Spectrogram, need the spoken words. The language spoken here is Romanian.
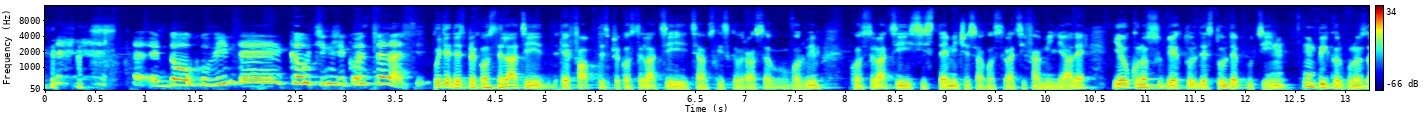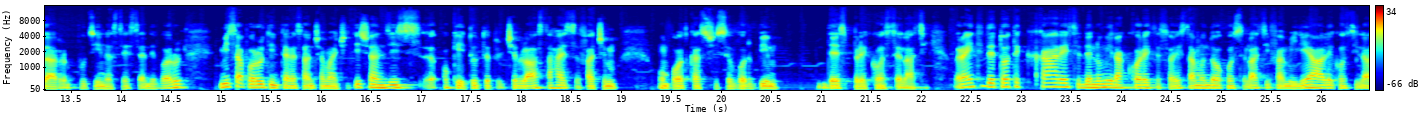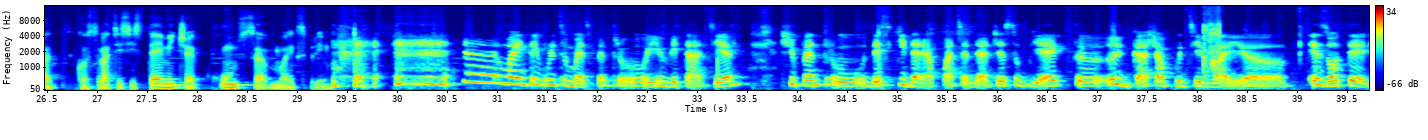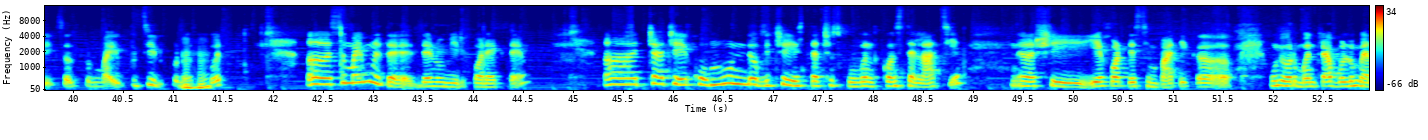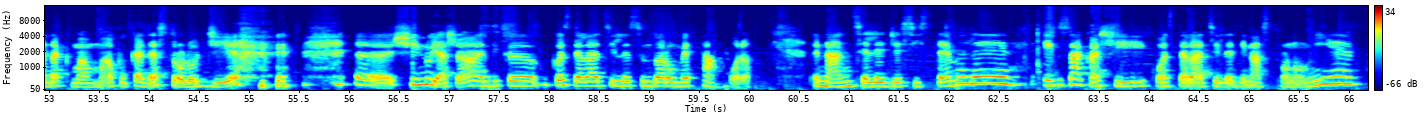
Două cuvinte, coaching și constelații. Uite, despre constelații, de fapt despre constelații ți-am scris că vreau să vorbim, constelații sistemice sau constelații familiale. Eu cunosc subiectul destul de puțin, un pic îl cunosc, dar puțin, ăsta este adevărul. Mi s-a părut interesant ce am mai citit și am zis, ok, tu te pricepi la asta, hai să facem un podcast și să vorbim despre constelații. Înainte de toate, care este denumirea corectă sau este amândouă constelații familiale, constelații sistemice, cum să mă exprim? Mai întâi mulțumesc pentru invitație și pentru deschiderea față de acest subiect încă așa puțin mai uh, ezoteric, să spun mai puțin cunoscut. Uh-huh. Sunt mai multe denumiri corecte. Uh, ceea ce e comun de obicei este acest cuvânt constelație, Uh, și e foarte simpatică. Uneori mă întreabă lumea dacă m-am apucat de astrologie uh, și nu e așa, adică constelațiile sunt doar o metaforă în a înțelege sistemele, exact ca și constelațiile din astronomie,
